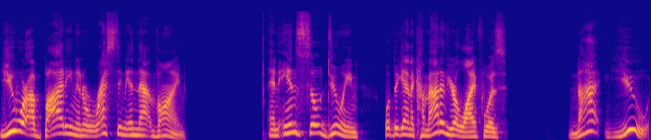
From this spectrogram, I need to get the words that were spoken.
you were abiding and resting in that vine. And in so doing, what began to come out of your life was not you.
